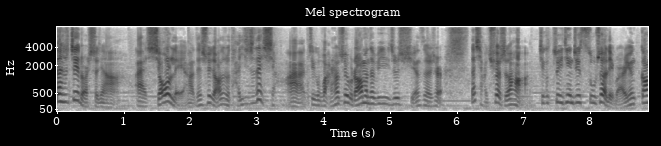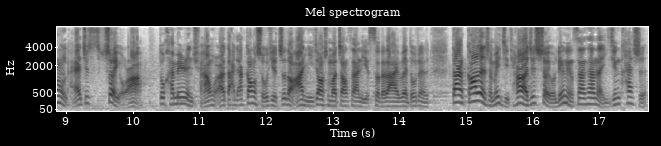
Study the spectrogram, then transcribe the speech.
但是这段时间啊，哎，小磊啊，在睡着的时候，他一直在想，哎，这个晚上睡不着嘛，他不一直寻思这事儿。他想，确实哈，这个最近这宿舍里边，因为刚来，这舍友啊，都还没认全，而大家刚熟悉，知道啊，你叫什么张三李四的，大家一问都认识。但是刚认识没几天啊，这舍友零零散散的，已经开始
